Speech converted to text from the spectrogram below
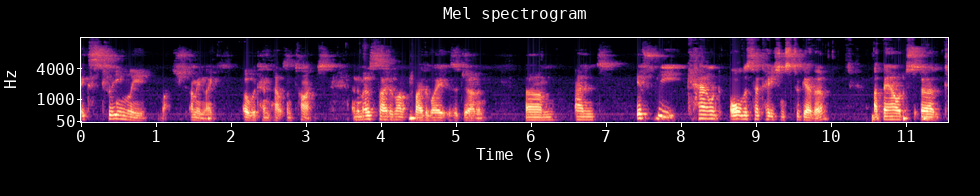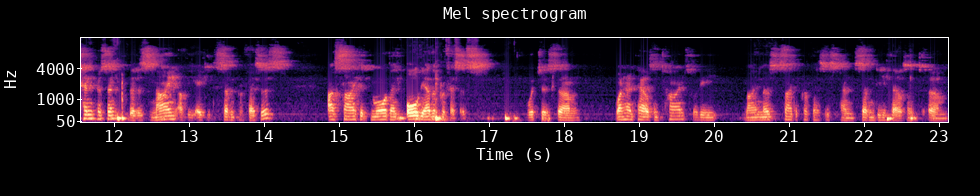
extremely much, I mean, like over 10,000 times. And the most cited one, by the way, is a German. Um, and if we count all the citations together, about uh, 10%, that is 9 of the 87 professors, are cited more than all the other professors, which is um, 100,000 times for the nine most cited professors and 70,000 um,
